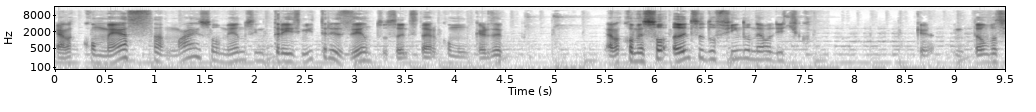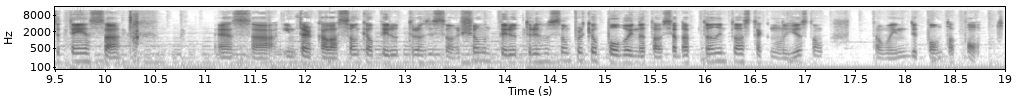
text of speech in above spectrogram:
ela começa mais ou menos em 3.300 antes da Era Comum. Quer dizer, ela começou antes do fim do Neolítico. Então você tem essa essa intercalação que é o período de transição. Eu chamo de período de transição porque o povo ainda estava se adaptando, então as tecnologias estão indo de ponto a ponto.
